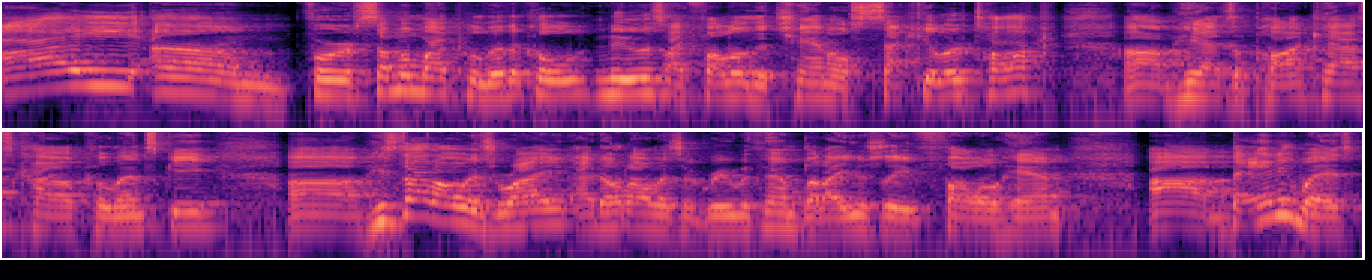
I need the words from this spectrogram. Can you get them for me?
I, um, for some of my political news, I follow the channel Secular Talk. Um, he has a podcast, Kyle Kulinski. Um, he's not always right. I don't always agree with him, but I usually follow him. Um, but anyways,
